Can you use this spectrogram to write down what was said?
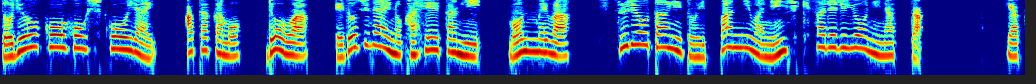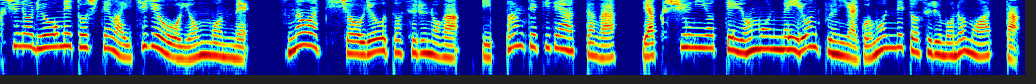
土量工法施行以来、あたかも、量は江戸時代の貨幣単位、門目は質量単位と一般には認識されるようになった。薬種の両目としては1両を4問目、すなわち少量とするのが一般的であったが、薬種によって4問目4分や5問目とするものもあった。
